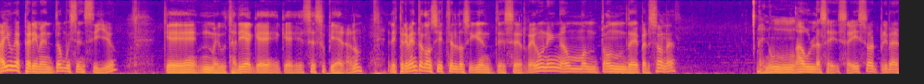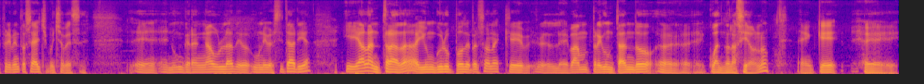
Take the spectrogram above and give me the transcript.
Hay un experimento muy sencillo que me gustaría que, que se supiera. ¿no? El experimento consiste en lo siguiente, se reúnen a un montón de personas, en un aula se, se hizo, el primer experimento se ha hecho muchas veces, eh, en un gran aula de, universitaria, y a la entrada hay un grupo de personas que le van preguntando eh, cuándo nació, ¿no? En qué, eh,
